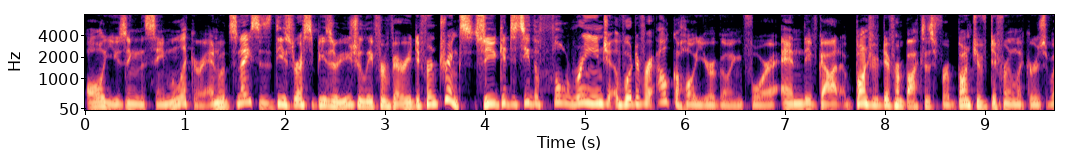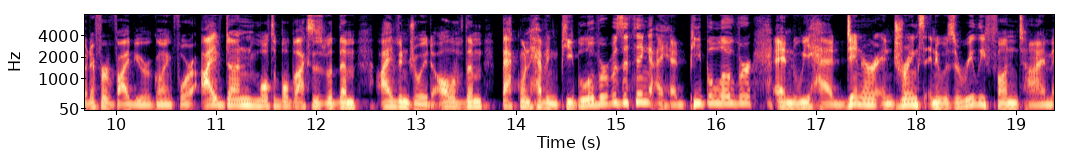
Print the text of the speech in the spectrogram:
all using the same liquor. And what's nice is these recipes are usually for very different drinks, so you get to see the full range of whatever alcohol you're going for. And they've got a bunch of different boxes for a bunch of different liquors, whatever vibe you were going for. I've done multiple boxes with them. I've enjoyed all of them. Back when having people over was a thing, I had people over and we had dinner and drinks, and it was a really fun time.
